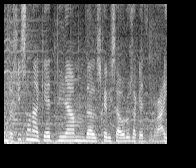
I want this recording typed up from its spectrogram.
Doncs així sona aquest llamp dels Heavisaurus, aquest rai.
